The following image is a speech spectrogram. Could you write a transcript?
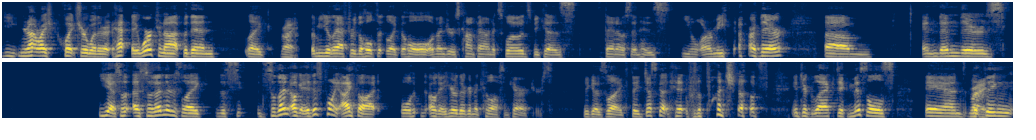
you're not right, quite sure whether it, ha- it worked or not. But then, like Right. immediately after the whole th- like the whole Avengers compound explodes because Thanos and his evil army are there. Um, and then there's yeah, so uh, so then there's like the so then okay at this point I thought well okay here they're gonna kill off some characters. Because like they just got hit with a bunch of intergalactic missiles and the Right. thing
